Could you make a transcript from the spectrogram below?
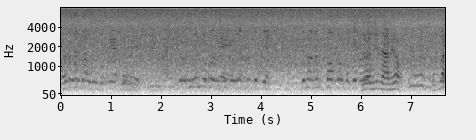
Hãy subscribe cho kênh Ghiền Mì Gõ Để không bỏ lỡ những video hấp dẫn Đưa nhìn làm hiểu không?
